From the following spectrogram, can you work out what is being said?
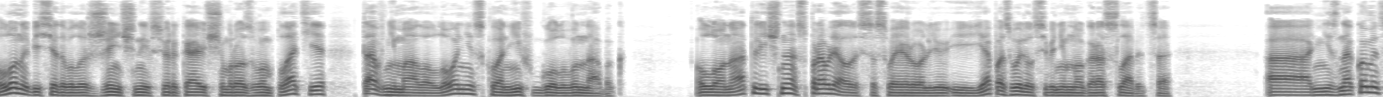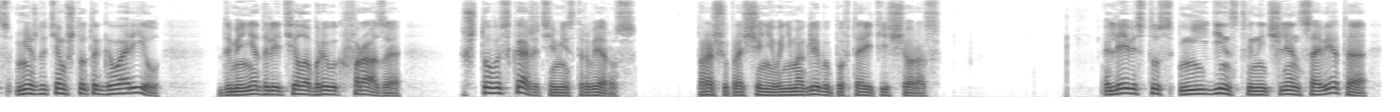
Лона беседовала с женщиной в сверкающем розовом платье, та внимала Лоне, склонив голову на бок. Лона отлично справлялась со своей ролью, и я позволил себе немного расслабиться. А незнакомец между тем что-то говорил. До меня долетел обрывок фразы «Что вы скажете, мистер Верус?» «Прошу прощения, вы не могли бы повторить еще раз?» Левистус не единственный член Совета —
